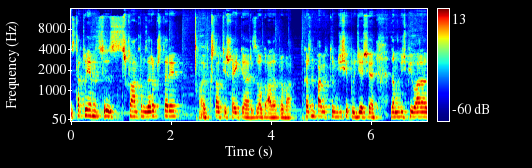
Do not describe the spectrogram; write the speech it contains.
Startujemy z, z szklanką 0,4 w kształcie shaker z logo Ale Browaru. W każdym pubie, w którym dzisiaj pójdziecie zamówić piwo Ale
